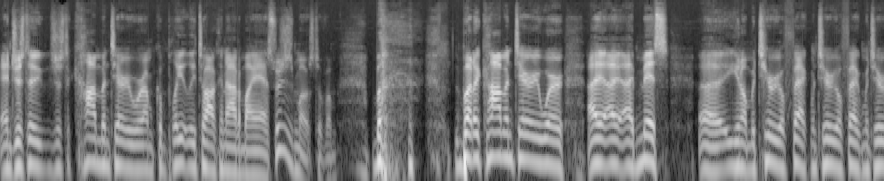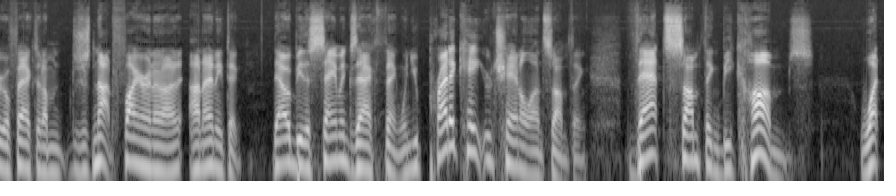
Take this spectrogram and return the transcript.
And just a just a commentary where I'm completely talking out of my ass, which is most of them, but but a commentary where I, I, I miss uh, you know, material fact, material fact, material fact, and I'm just not firing on, on anything. That would be the same exact thing. When you predicate your channel on something, that something becomes what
